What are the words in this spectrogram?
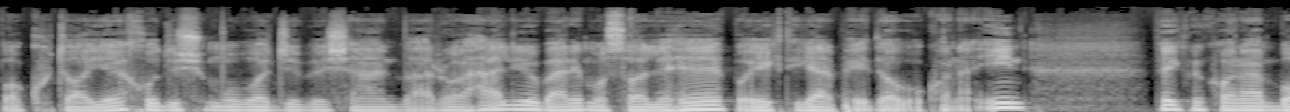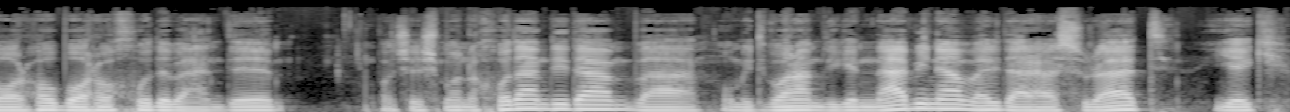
با کوتاهی خودشون مواجه بشن و راه حلی رو برای مصالحه با یکدیگر پیدا بکنن. این فکر می‌کنم بارها بارها خود بنده با چشمان خودم دیدم و امیدوارم دیگه نبینم ولی در هر صورت یک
